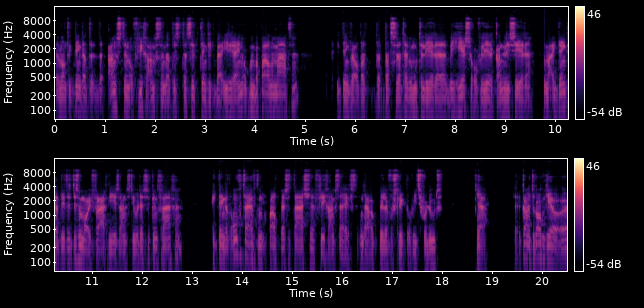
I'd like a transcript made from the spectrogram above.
Want ik denk dat de, angsten of vliegangsten, dat, is, dat zit denk ik bij iedereen op een bepaalde mate. Ik denk wel dat, dat, ze dat hebben moeten leren beheersen of leren kanaliseren. Maar ik denk dat dit het is een mooie vraag die je aan de stewardessen kunt vragen ik denk dat ongetwijfeld een bepaald percentage vliegangst heeft. En daar ook pillen voor slikt of iets voor doet. Ja, kan natuurlijk ook een keer,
